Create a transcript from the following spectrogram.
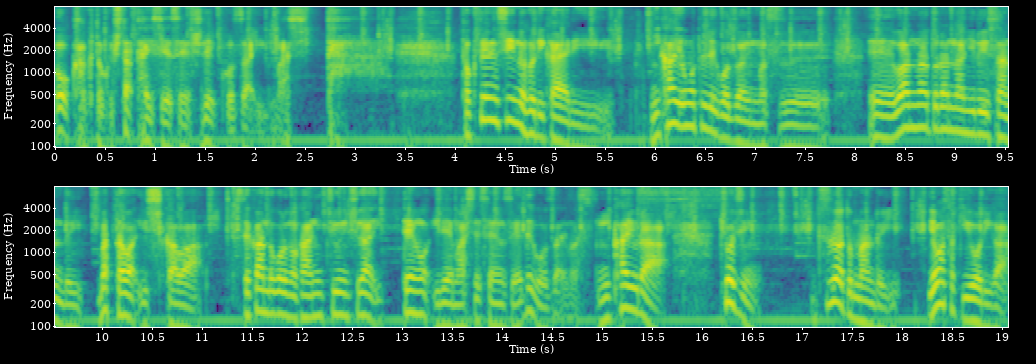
を獲得した大勢選手でございました。得点シーンの振り返り、2回表でございます。えー、ワンアウトランナー2塁3塁、バッターは石川。セカンドゴロの間に中日が1点を入れまして先制でございます。2回裏、巨人、ツーアウト満塁、山崎伊織が、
